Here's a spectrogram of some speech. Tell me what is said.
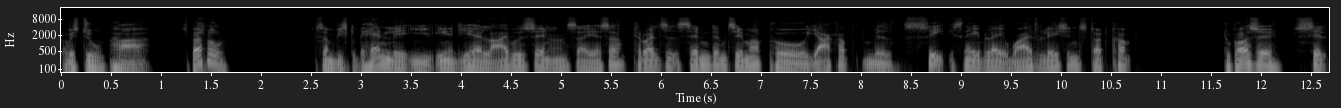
Og hvis du har spørgsmål, som vi skal behandle i en af de her live-udsendelser, ja, så kan du altid sende dem til mig på jakob med c Du kan også selv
